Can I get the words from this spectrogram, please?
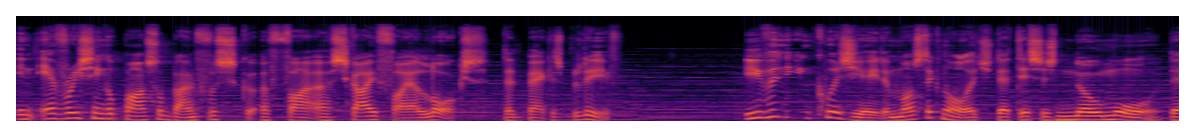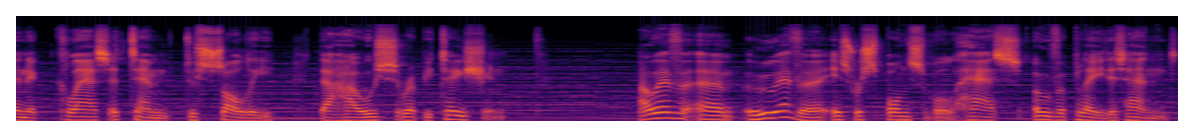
in every single parcel bound for uh, uh, Skyfire Locks that beggars believe. Even the Inquisitor must acknowledge that this is no more than a class attempt to sully the house reputation. However, um, whoever is responsible has overplayed his hand.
